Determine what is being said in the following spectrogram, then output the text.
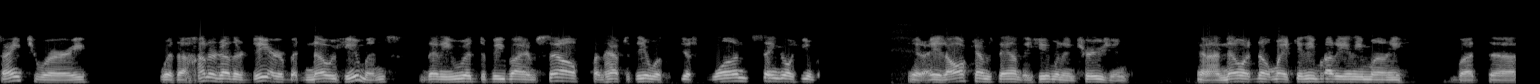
sanctuary with a hundred other deer but no humans than he would to be by himself and have to deal with just one single human. You know, it all comes down to human intrusion, and I know it don't make anybody any money, but uh,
